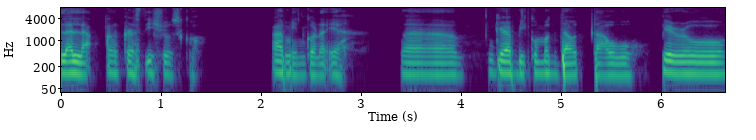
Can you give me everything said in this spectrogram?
lala ang trust issues ko. Amin ko na iya. Nga grabe ko mag-doubt tao. Pero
